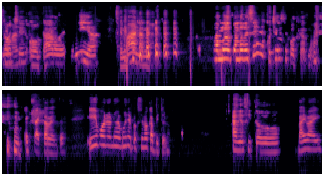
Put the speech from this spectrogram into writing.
noche o tarde, día, semana. cuando, cuando deseen escuchar este podcast, ¿no? Exactamente. Y bueno, nos vemos en el próximo capítulo. Adiósito. Bye bye.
